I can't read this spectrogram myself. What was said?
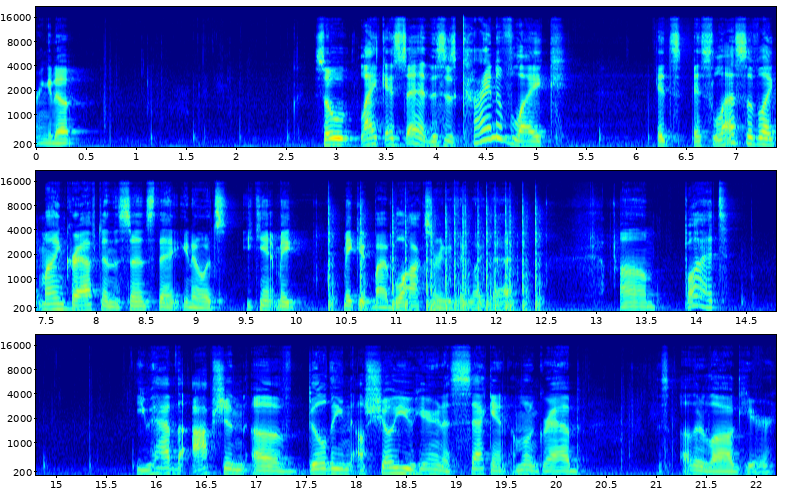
bring it up. So, like I said, this is kind of like it's it's less of like Minecraft in the sense that you know it's you can't make make it by blocks or anything like that. Um, but you have the option of building. I'll show you here in a second. I'm gonna grab this other log here.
